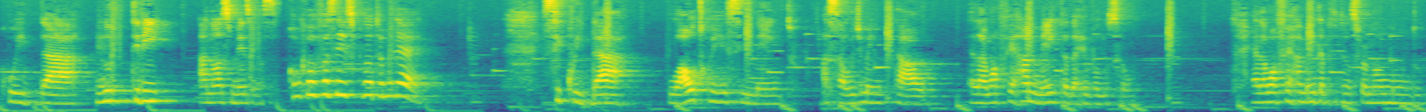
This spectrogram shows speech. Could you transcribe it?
cuidar, nutrir a nós mesmas. Como que eu vou fazer isso para outra mulher? Se cuidar, o autoconhecimento, a saúde mental, ela é uma ferramenta da revolução. Ela é uma ferramenta para transformar o mundo.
